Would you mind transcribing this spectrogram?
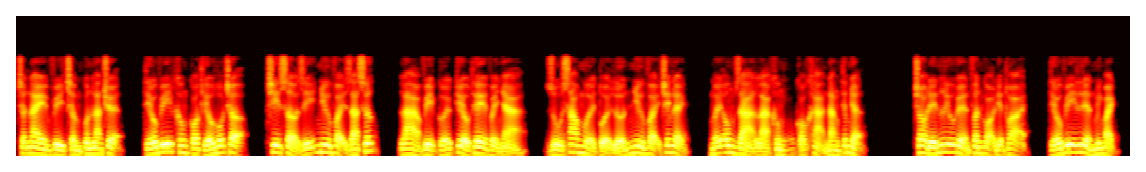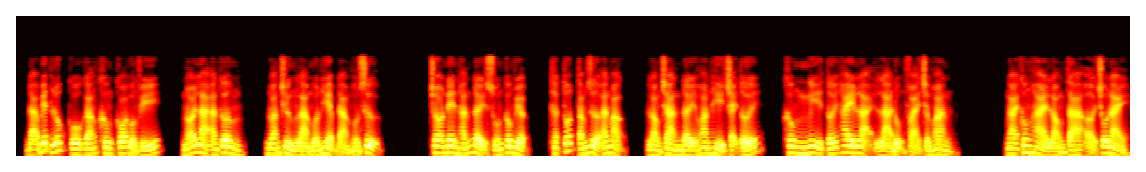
Trận này vì trầm quân lan chuyện, tiếu vĩ không có thiếu hỗ trợ, chi sở dĩ như vậy ra sức là vì cưới kiều thê về nhà, dù sao mười tuổi lớn như vậy tranh lệch, mấy ông già là không có khả năng tiếp nhận. Cho đến lưu huyện phân gọi điện thoại, tiếu vĩ liền minh bạch, đã biết lúc cố gắng không có bổn phí, nói là ăn cơm, đoán chừng là muốn hiệp đảm hôn sự. Cho nên hắn đẩy xuống công việc, thật tốt tắm rửa ăn mặc, lòng tràn đầy hoan hỉ chạy tới, không nghĩ tới hay lại là đụng phải trầm hoan. Ngài không hài lòng ta ở chỗ này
